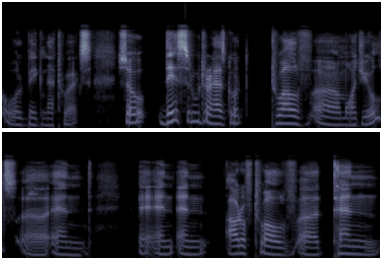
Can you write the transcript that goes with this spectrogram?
all big networks. So this router has got 12 uh, modules, uh, and and and out of 12, uh, 10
